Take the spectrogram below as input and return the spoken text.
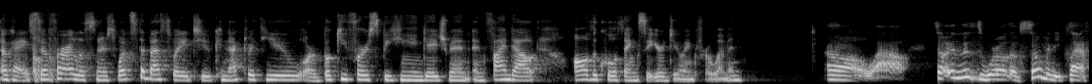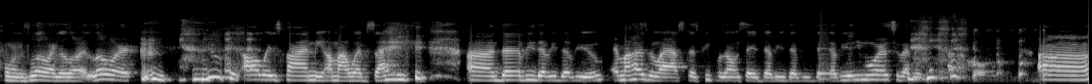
Okay, so for our listeners, what's the best way to connect with you or book you for a speaking engagement and find out all the cool things that you're doing for women? Oh, wow. So in this world of so many platforms, Lord, Lord, Lord, you can always find me on my website, uh, www. And my husband laughs because people don't say www anymore, so that makes me kind of cool. Uh,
